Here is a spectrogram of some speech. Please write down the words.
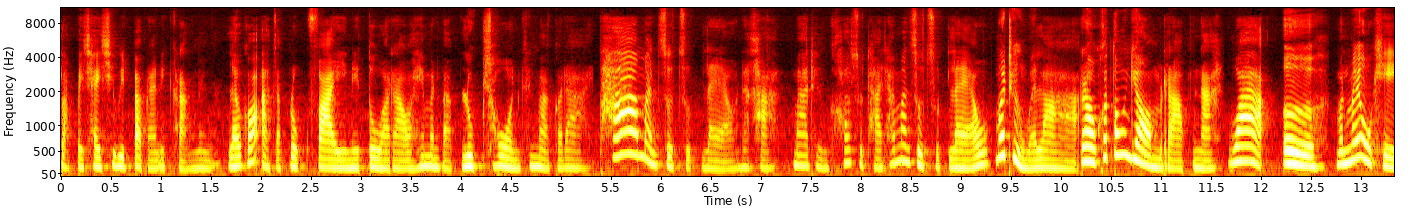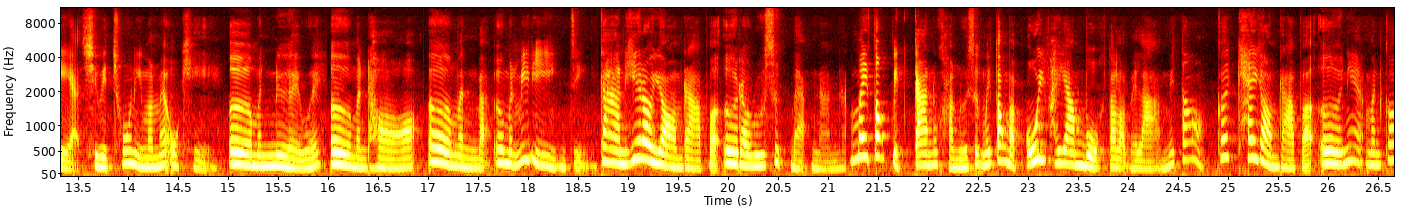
กลับไปใช้ชีวิตแบบนั้นอีกครั้งหนึ่ง แล้วก็อาจจะปลุกไฟในตัวเราให้มันแบบลุกโชนขึ้นมาก็ได้ ถ้ามันสุดๆแล้วนะคะ มาถึงข้อสุดท้ายถ้ามันสุดๆแล้ว เมื่อถึงเวลาเราก็ต้องยอมรับนะ ว่า เออ มันไม่โอเคอะชีวิตช่วงนี้มันไม่โอเค เออ มันเหนื่อยเว้ยเออ มันท้อเออ มันแบบเออมันไม่ดีจริง ๆ การที่เรายอมรับว่าเออเรารู้สึกแบบนั้น ไม่ต้องปิดกั้นความรู้สึกไม่ต้องแบบโอ้ยพยายามบวกตลอดเวลาไม่ต้อง ก็แค่ยอมรับว่าเออเนี่ยมันก็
